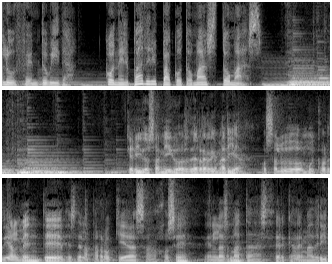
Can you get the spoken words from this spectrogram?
luz en tu vida con el Padre Paco Tomás Tomás. Queridos amigos de Radio María, os saludo muy cordialmente desde la parroquia San José, en Las Matas, cerca de Madrid.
